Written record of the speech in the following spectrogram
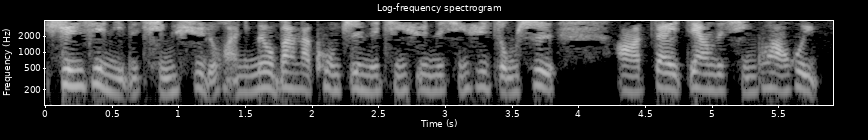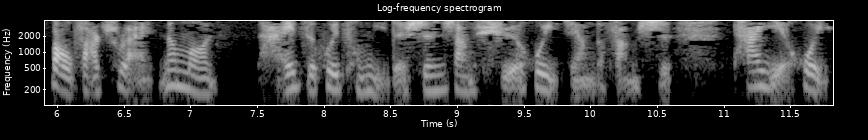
宣泄你的情绪的话，你没有办法控制你的情绪，你的情绪总是啊在这样的情况会爆发出来，那么。孩子会从你的身上学会这样的方式，他也会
